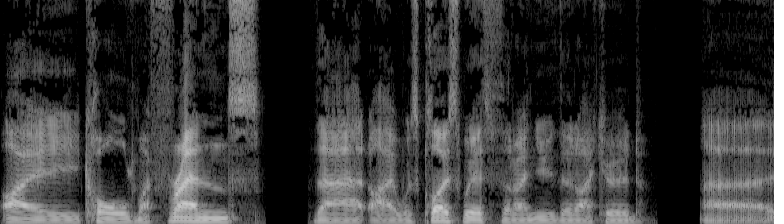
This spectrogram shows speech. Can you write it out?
I called my friends that I was close with that I knew that I could uh,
